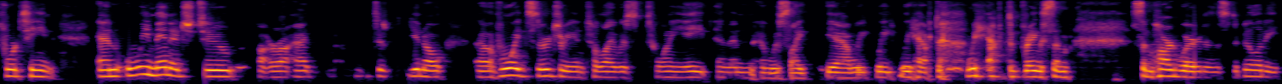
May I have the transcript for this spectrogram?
14, and we managed to, or I, to you know, avoid surgery until I was 28, and then it was like, yeah, we we we have to we have to bring some some hardware to the stability.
